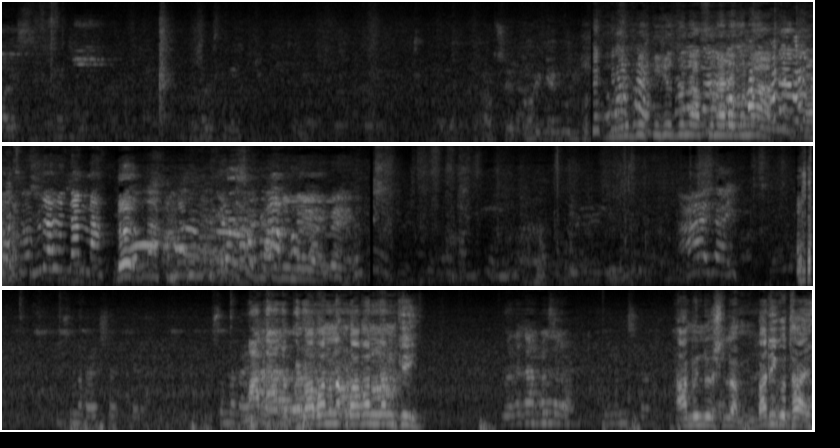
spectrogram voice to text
কলেজ কিসের জন্য আসছে না বাবার নাম কি? আমিনুল ইসলাম। বাড়ি কোথায়?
